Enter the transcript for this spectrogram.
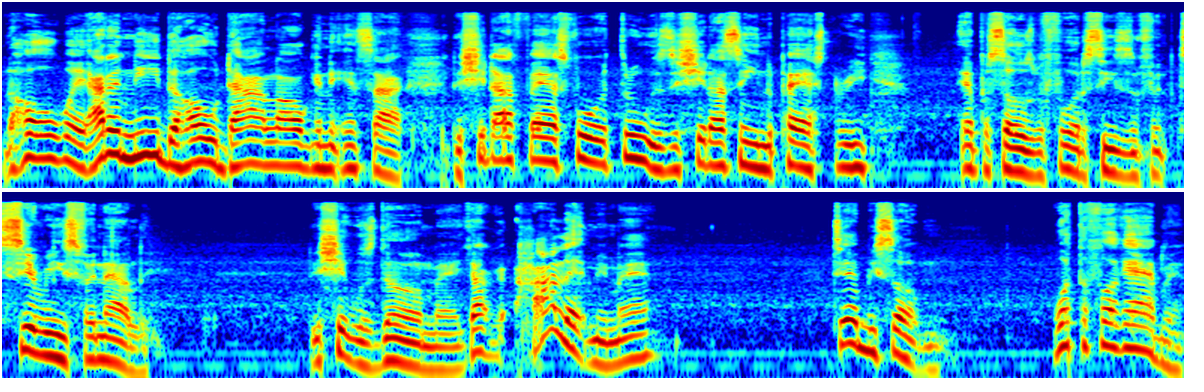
the whole way. I didn't need the whole dialogue in the inside. The shit I fast forward through is the shit I seen the past three episodes before the season fin- series finale. This shit was dumb, man. Y'all holler at me, man. Tell me something. What the fuck happened?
